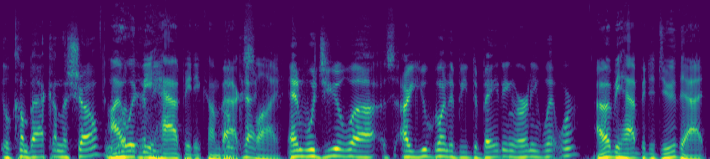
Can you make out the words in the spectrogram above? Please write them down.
You'll come back on the show? I would be happy to come back, Okay. Sly. And would you, uh, are you going to be debating Ernie Wittwer? I would be happy to do that.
